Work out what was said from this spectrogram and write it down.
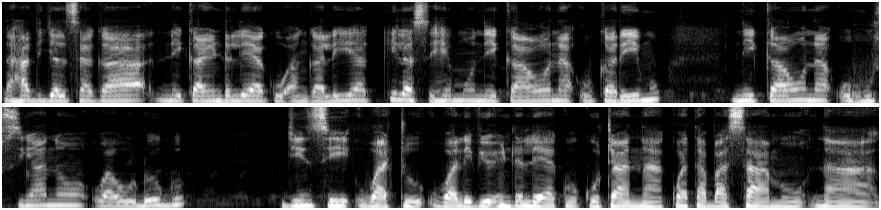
na hadi jalsaga nikaendelea kuangalia kila sehemu nikaona ukarimu nikaona uhusiano wa udugu jinsi watu walivyoendelea kukutana kwa tabasamu na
